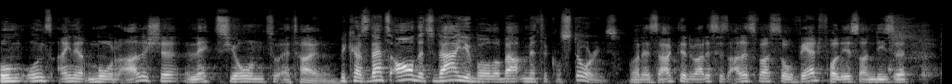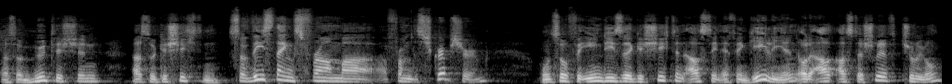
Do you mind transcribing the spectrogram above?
um uns eine moralische Lektion zu erteilen. Because that's all that's valuable about mythical stories. Und er sagte, das ist alles, was so wertvoll ist an diese also mythischen also Geschichten. So these things from, uh, from the scripture Und so für ihn diese Geschichten aus den Evangelien oder au- aus der Schrift, Entschuldigung,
